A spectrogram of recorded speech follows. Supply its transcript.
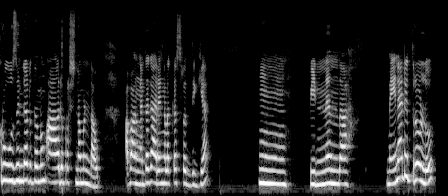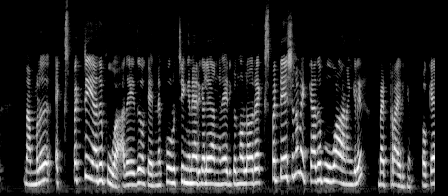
ക്രൂസിന്റെ അടുത്തുനിന്നും ആ ഒരു പ്രശ്നം ഉണ്ടാവും. അപ്പം അങ്ങനത്തെ കാര്യങ്ങളൊക്കെ ശ്രദ്ധിക്കുക പിന്നെന്താ? മെയിനായിട്ട് ഇത്രേ ഉള്ളൂ. നമ്മൾ എക്സ്പെക്റ്റ് ചെയ്യാതെ പോവുക അതായത് ഓക്കെ എന്നെക്കുറിച്ച് ഇങ്ങനെ ആയിരിക്കും അല്ലെങ്കിൽ അങ്ങനെ ആയിരിക്കും എന്നുള്ള ഒരു എക്സ്പെക്റ്റേഷനും വെക്കാതെ പോവുകയാണെങ്കിൽ ബെറ്റർ ആയിരിക്കും. ഓക്കെ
